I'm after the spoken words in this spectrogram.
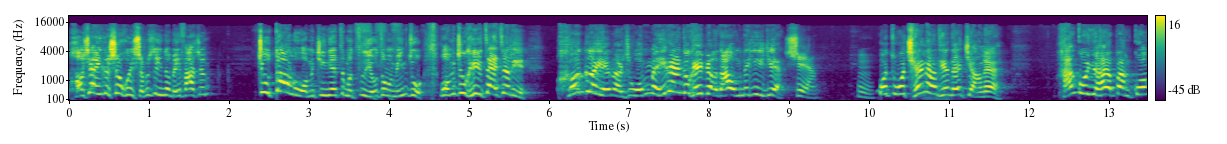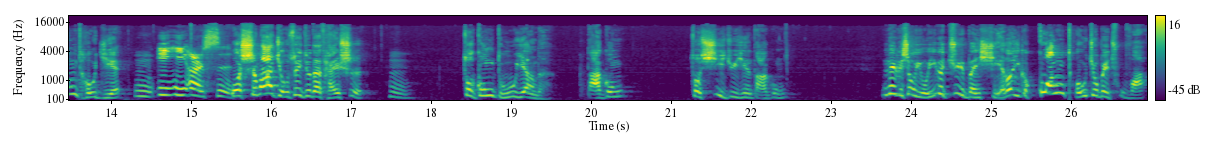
好像一个社会什么事情都没发生。就到了我们今天这么自由、这么民主，我们就可以在这里合个言而至。我们每一个人都可以表达我们的意见。是啊，嗯，我我前两天才讲嘞，韩国瑜还要办光头节。嗯，一一二四。我十八九岁就在台视，嗯，做工读一样的打工，做戏剧性打工。那个时候有一个剧本写到一个光头就被处罚，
